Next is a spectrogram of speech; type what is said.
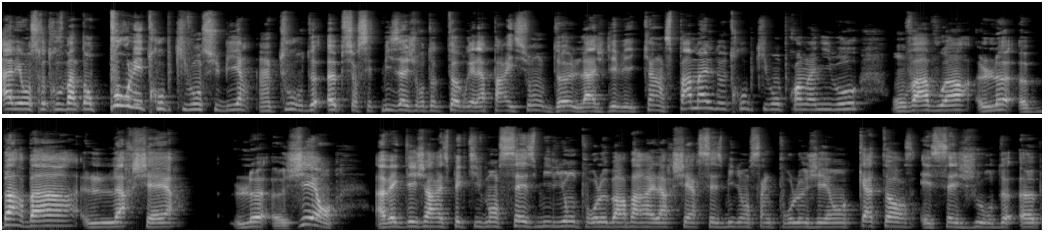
Allez, on se retrouve maintenant pour les troupes qui vont subir un tour de up sur cette mise à jour d'octobre et l'apparition de l'HDV 15. Pas mal de troupes qui vont prendre un niveau. On va avoir le barbare, l'archer, le géant, avec déjà respectivement 16 millions pour le barbare et l'archer, 16 millions 5 pour le géant, 14 et 16 jours de up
